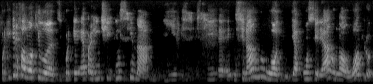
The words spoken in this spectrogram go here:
por que, que ele falou aquilo antes? Porque é para a gente ensinar. E se, é, ensinar um ao outro e aconselhar um ao outro,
